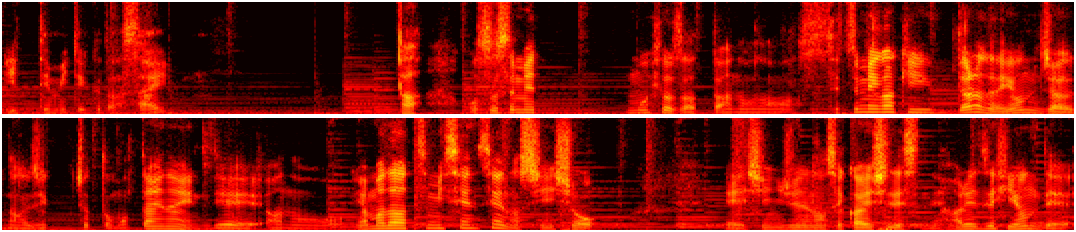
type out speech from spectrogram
行ってみてください。あ、おすすめもう一つあった、あの、説明書きだらだら読んじゃうのがちょっともったいないんで、あの、山田敦美先生の新書、えー、真珠の世界史ですね。あれぜひ読んで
